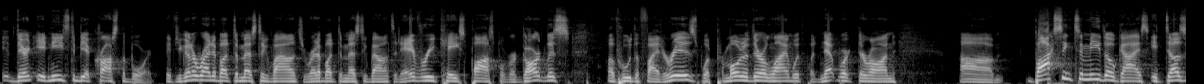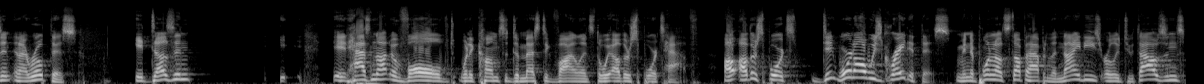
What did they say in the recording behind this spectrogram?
There, it needs to be across the board. If you're going to write about domestic violence, you write about domestic violence in every case possible, regardless of who the fighter is, what promoter they're aligned with, what network they're on. Um, boxing, to me, though, guys, it doesn't. And I wrote this. It doesn't. It, it has not evolved when it comes to domestic violence the way other sports have. Other sports did weren't always great at this. I mean, I pointed out stuff that happened in the '90s, early 2000s.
